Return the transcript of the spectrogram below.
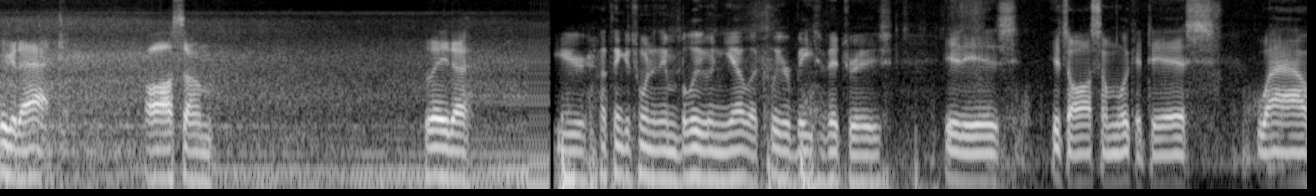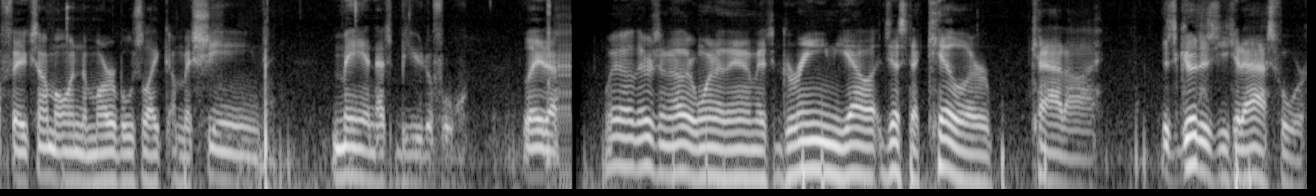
Look at that. Awesome. Later. Here, I think it's one of them blue and yellow clear base vitros. It is. It's awesome. Look at this. Wow, folks, I'm on the marbles like a machine. Man, that's beautiful. Later. Well, there's another one of them. It's green, yellow, just a killer cat eye. As good as you could ask for.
